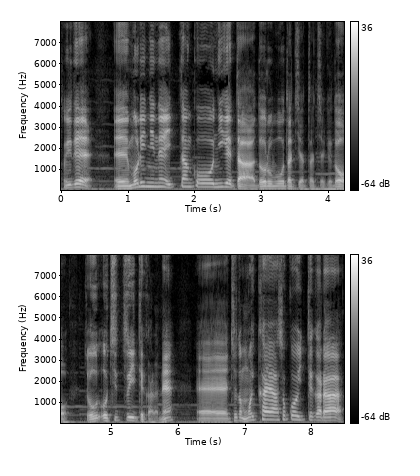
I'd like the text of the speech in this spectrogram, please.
それで、えー、森にね一旦こう逃げた泥棒たちやったっちゃけど落ち着いてからねえー、ちょっともう一回あそこ行ってから、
